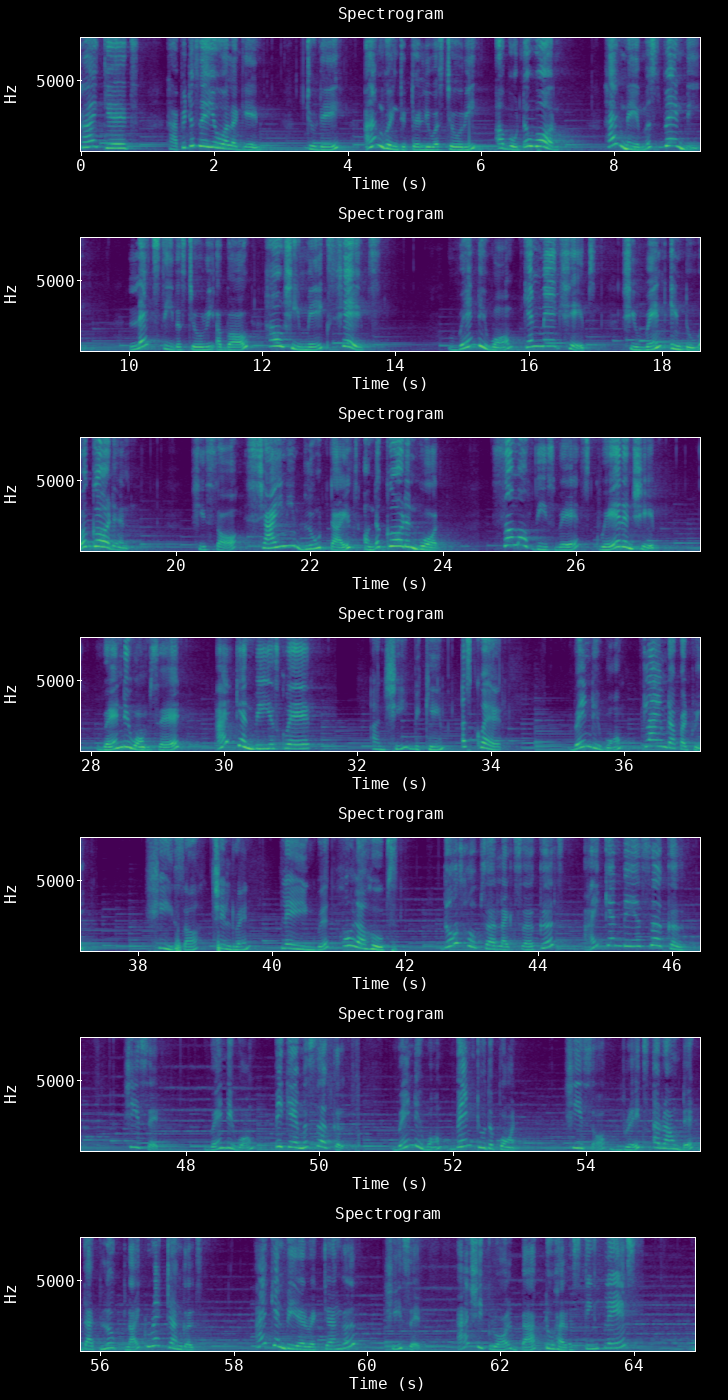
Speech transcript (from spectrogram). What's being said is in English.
Hi kids, happy to see you all again. Today I am going to tell you a story about a worm. Her name is Wendy. Let's see the story about how she makes shapes. Wendy worm can make shapes. She went into a garden. She saw shiny blue tiles on the garden wall. Some of these were square in shape. Wendy Worm said, can be a square. And she became a square. Wendy Worm climbed up a tree. She saw children playing with hula hoops. Those hoops are like circles. I can be a circle. She said. Wendy Worm became a circle. Wendy Worm went to the pond. She saw bricks around it that looked like rectangles. I can be a rectangle, she said as she crawled back to her resting place.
